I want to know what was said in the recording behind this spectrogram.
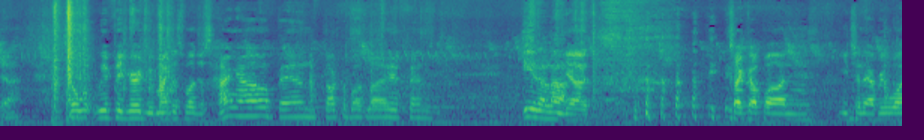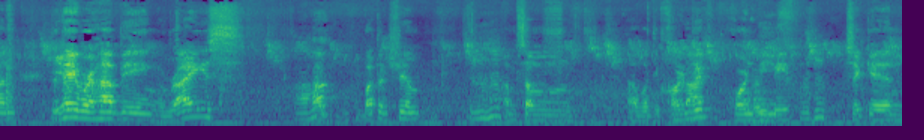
Yeah. So we figured we might as well just hang out and talk about life and Eat a lot. yeah, check up on each and every one. Today we're having rice, Uh-huh. buttered shrimp, um, some uh, what do you call Corned that? beef? Corned Corned beef, beef. chicken,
